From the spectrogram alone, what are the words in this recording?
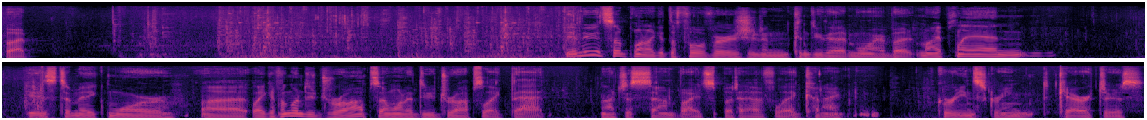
But yeah, maybe at some point I'll get the full version and can do that more. But my plan is to make more, uh, like if I'm going to do drops, I want to do drops like that. Not just sound bites, but have like kind of green screen characters.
